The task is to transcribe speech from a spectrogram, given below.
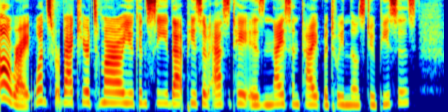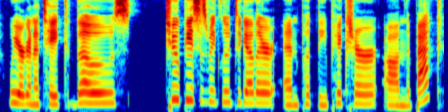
All right, once we're back here tomorrow, you can see that piece of acetate is nice and tight between those two pieces. We are going to take those two pieces we glued together and put the picture on the back.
